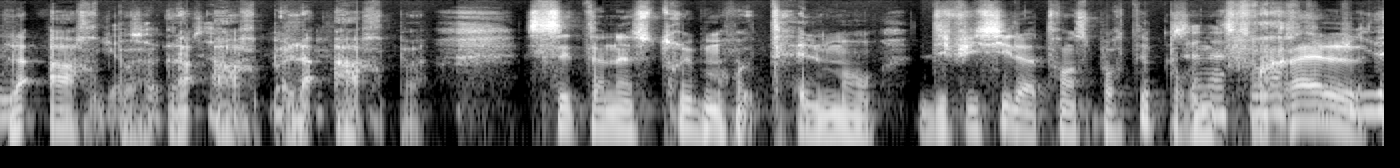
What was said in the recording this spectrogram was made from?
la harpe, la harpe, la harpe. C'est un instrument instrument tellement difficile à transporter pour une frêle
